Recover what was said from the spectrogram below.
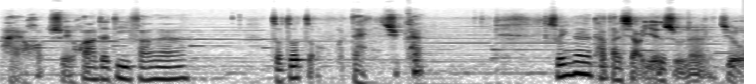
海花水花的地方啊，走走走，我带你去看。所以呢，他把小鼹鼠呢就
